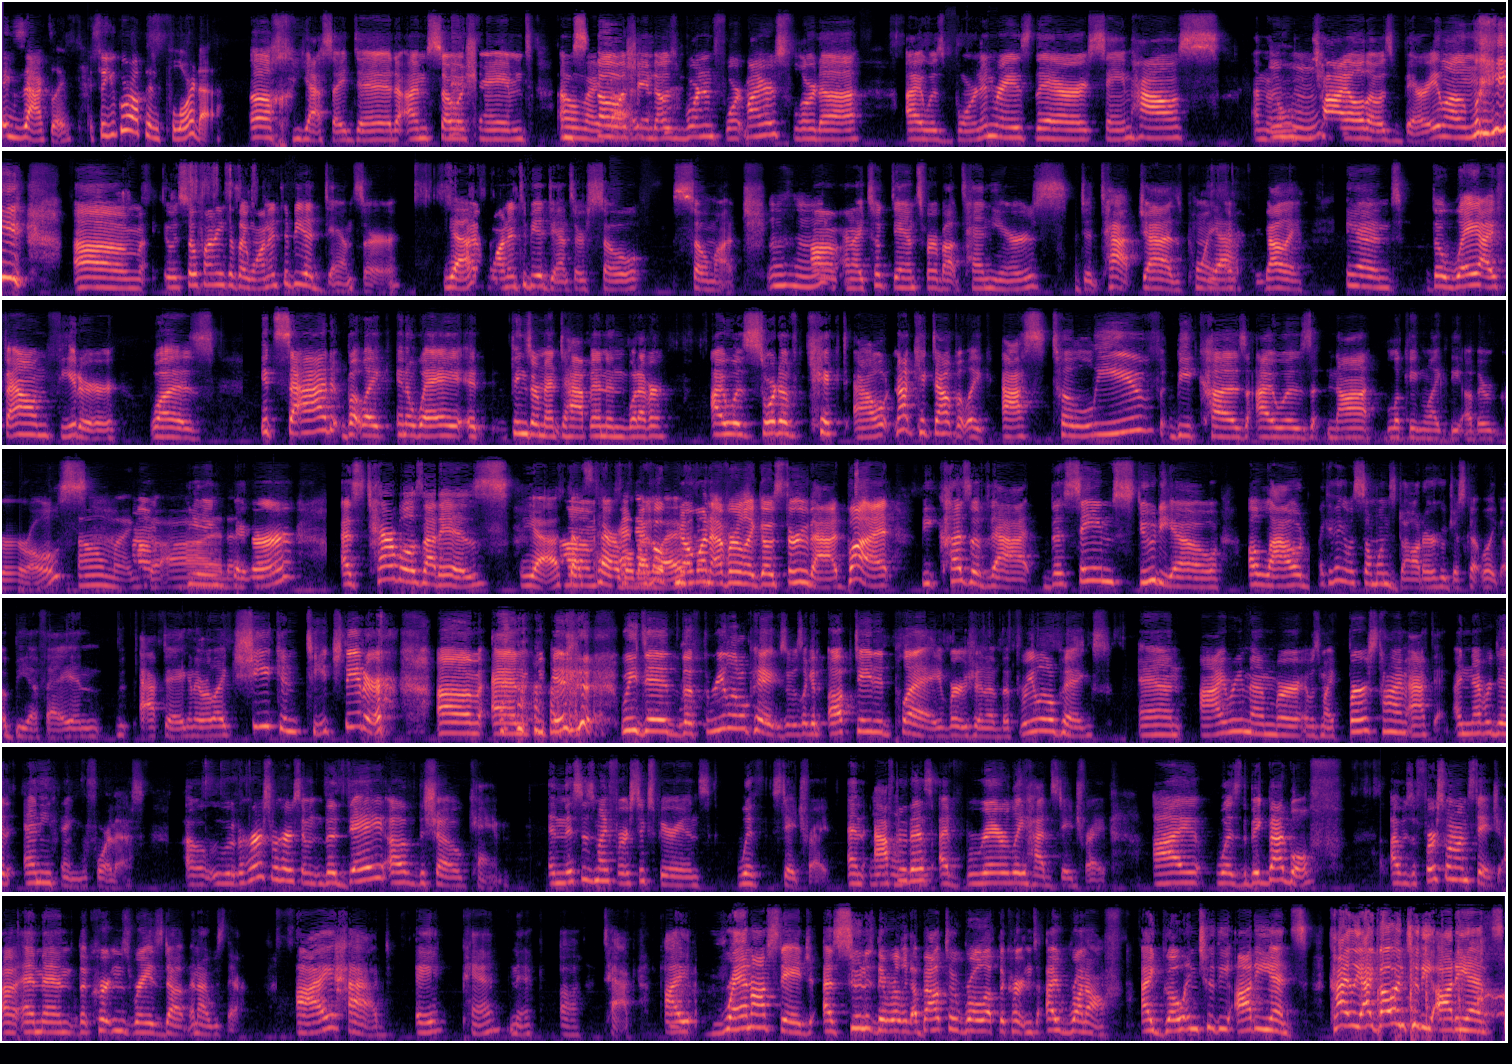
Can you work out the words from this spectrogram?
exactly. So you grew up in Florida. Ugh, yes, I did. I'm so ashamed. I'm Oh my so gosh. ashamed. I was born in Fort Myers, Florida. I was born and raised there, same house. I'm an only Mhm. child. I was very lonely. um, it was so funny because I wanted to be a dancer. Yeah. I wanted to be a dancer so so much. Mm-hmm. Um, and I took dance for about 10 years, did tap, jazz, pointe, Yeah. ballet. And the way I found theater was it's sad, but like in a way, it things are meant to happen and whatever. I was sort of kicked out, not kicked out, but like asked to leave because I was not looking like the other girls. Oh my um, god. being bigger. As terrible as that is, yeah, that's um, terrible. I hope way. no one ever like goes through that. But because of that, the same studio allowed like I think it was someone's daughter who just got like a BFA in acting and they were like she can teach theater. Um and we did we did the Three Little Pigs. It was like an updated play version of the Three Little Pigs. And I remember it was my first time acting. I never did anything before this. I, we would rehearse, rehearse, and the day of the show came. And this is my first experience with stage fright. And after Mhm. this, I've rarely had stage fright. I was the big bad wolf. I was the first one on stage. Uh, and then the curtains raised up, and I was there. I had a panic attack. I ran off stage as soon as they were like about to roll up the curtains. I run off. I go into the audience. Kylie, I go into the audience.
